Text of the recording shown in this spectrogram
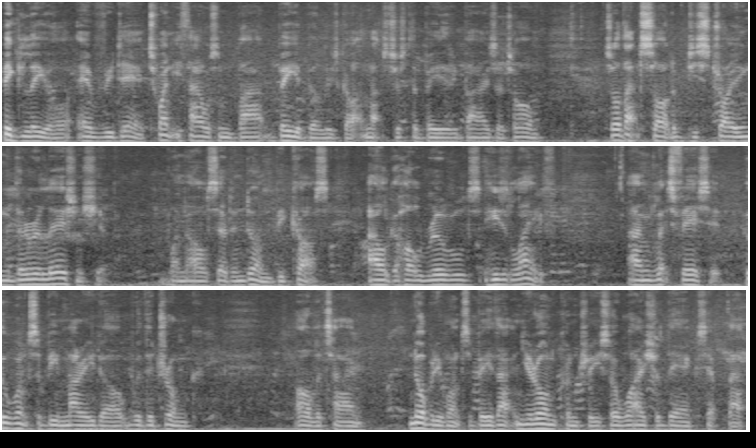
Big Leo every day. 20,000 baht beer bill he's got, and that's just the beer he buys at home. So that's sort of destroying the relationship when all said and done because alcohol rules his life. And let's face it, who wants to be married or with a drunk all the time? Nobody wants to be that in your own country, so why should they accept that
